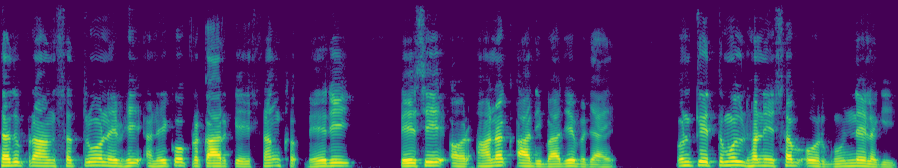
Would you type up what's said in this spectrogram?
तदुपरांत शत्रुओं ने भी अनेकों प्रकार के शंख, भेरी, पेशी और आनक आदि बाजे बजाए। उनकी तुमुल ध्वनि सब ओर गूंजने लगी।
